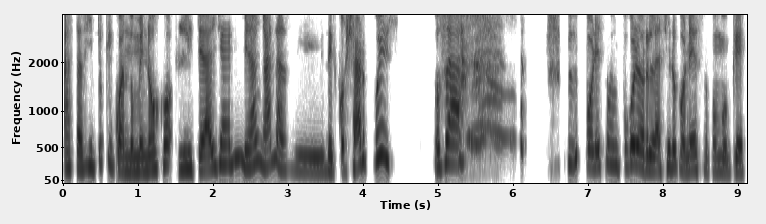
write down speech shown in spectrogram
hasta siento que cuando me enojo, literal ya ni me dan ganas de, de cochar, pues. O sea, pues por eso un poco lo relaciono con eso, como que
